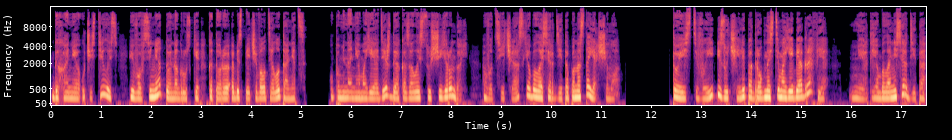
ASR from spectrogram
Дыхание участилось, и вовсе не от той нагрузки, которую обеспечивал телу танец. Упоминание моей одежды оказалось сущей ерундой. Вот сейчас я была сердита по-настоящему. «То есть вы изучили подробности моей биографии?» Нет, я была не сердита,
